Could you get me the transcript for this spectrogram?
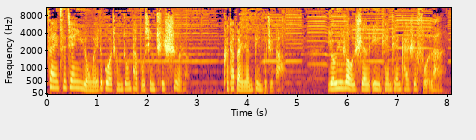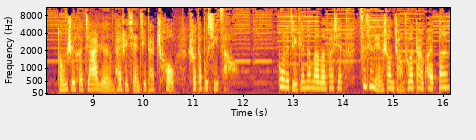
在一次见义勇为的过程中，他不幸去世了，可他本人并不知道。由于肉身一天天开始腐烂，同事和家人开始嫌弃他臭，说他不洗澡。过了几天，他慢慢发现自己脸上长出了大块斑，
